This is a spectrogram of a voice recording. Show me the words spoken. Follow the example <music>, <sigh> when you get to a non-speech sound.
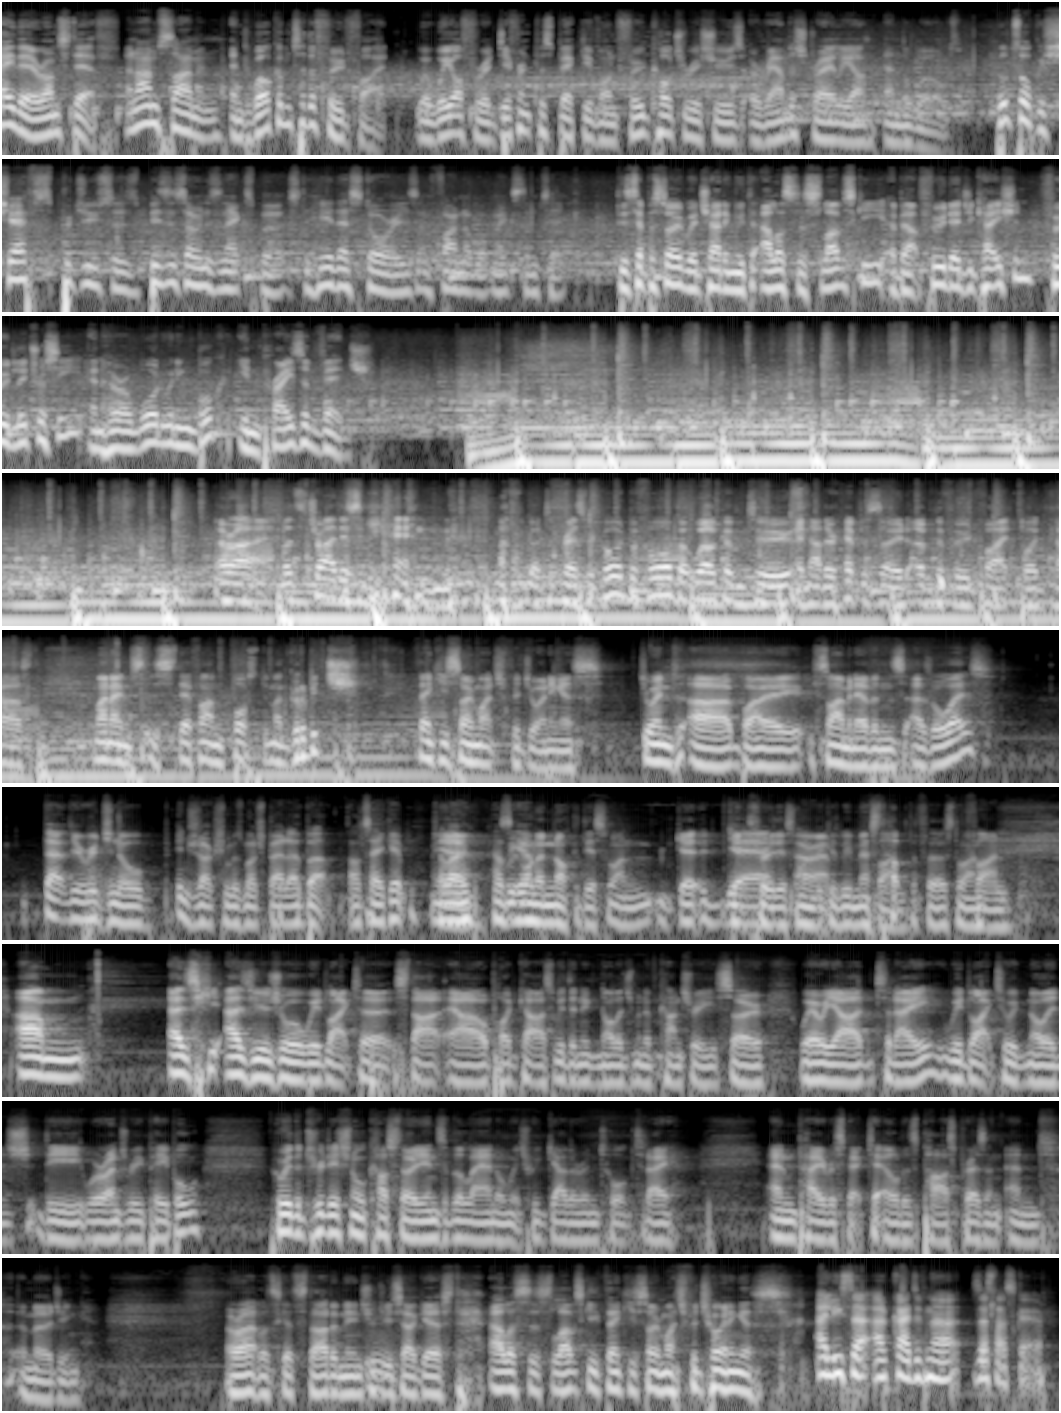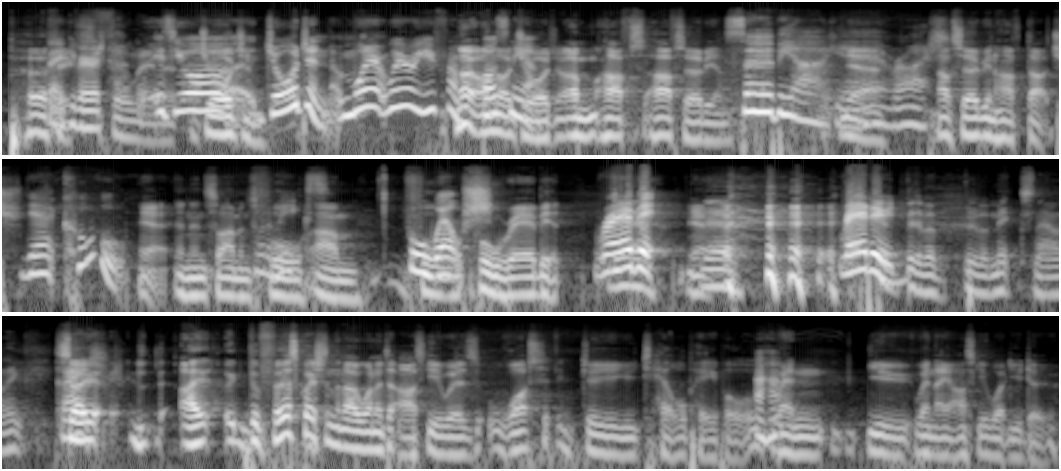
Hey there, I'm Steph, And I'm Simon. and welcome to The Food Fight, where we offer a different perspective on food culture issues around Australia and the world. We'll talk with chefs, producers, business owners, and experts to hear their stories and find out what makes them tick. This episode, we're chatting with Alice Zaslavsky about food education, food literacy, and her award winning book, In Praise of Veg. All right, let's try this again. <laughs> I forgot to press record before, but welcome to another episode of the Food Fight podcast. My name's Stefan Postuma-Grbic. Thank you so much for joining us. Joined uh, by Simon Evans, as always. That the original introduction was much better, but I'll take it. Hello, Yeah, how's it we going? want to knock this one, get get Yeah, through this one right, because we messed fine. up the first one. Fine. Um, as as usual, we'd like to start our podcast with an acknowledgement of country. So where we are today, we'd like to acknowledge the Wurundjeri people, who are the traditional custodians of the land on which we gather and talk today, and pay respect to elders past, present, and emerging. All right, let's get started and introduce our guest, Alice Zaslavsky. Thank you so much for joining us. Alisa Arkadievna Zaslavskaya. Perfect. Thank you very much. Full name, Is it. your Georgian. Georgian? Where, where are you from? No, Bosnia. I'm not Georgian. I'm half half Serbian. Serbia. Yeah, right. Half Serbian, half Dutch. yeah, cool. Yeah, and then Simon's What full, mix. um, Full Welsh. full rarebit. Rabbit. Yeah. Yeah, Rare <laughs> bit of a bit of a mix now. I think. So, I the first question that I wanted to ask you was, what do you tell people Uh-huh. when you when they ask you what you do?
